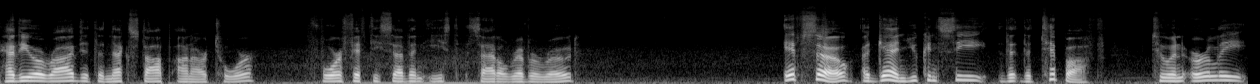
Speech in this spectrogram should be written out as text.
Have you arrived at the next stop on our tour, 457 East Saddle River Road? If so, again, you can see that the tip off to an early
